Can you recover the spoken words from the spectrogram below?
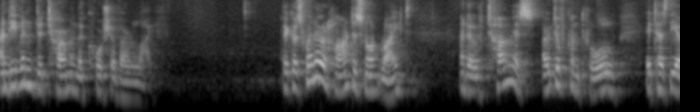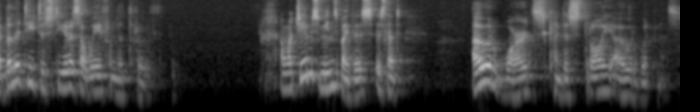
and even determine the course of our life. Because when our heart is not right and our tongue is out of control, it has the ability to steer us away from the truth. And what James means by this is that our words can destroy our witness.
